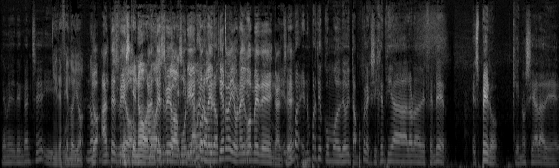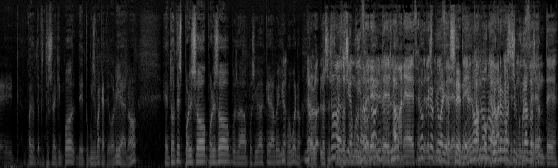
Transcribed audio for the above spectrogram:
de, de enganche y. Y defiendo yo. No, Yo antes Es veo, que no, no, antes es veo a es inviable. por la pero- izquierda y a Unai eh, Gómez de En enganche. ¿eh? en un partido como el de hoy, tampoco la exigencia a la hora de defender, espero que no sea la de eh, cuando te enfrentas a un equipo de tu misma categoría, ¿no? Entonces, por eso, por eso pues la posibilidad que da Beli, No, pues bueno. Pero No, lo- los no lo esfuerzos son muy diferentes, la manera de no defender creo es que muy vaya a ser, diferente, ¿eh? el No, campo no, que no. Yo creo que va a abarcas ser es muy Prados, diferente.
